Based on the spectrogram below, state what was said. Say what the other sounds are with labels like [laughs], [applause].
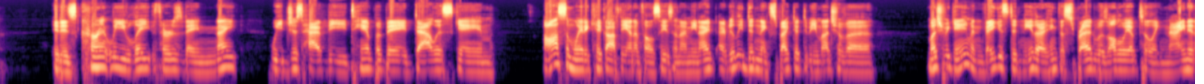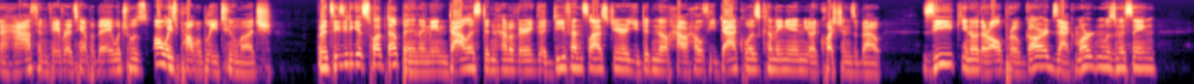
It is currently late thursday night. We just had the tampa bay dallas game. Awesome way to kick off the nfl season. I mean i, I really didn't expect it to be much of a much of a game and vegas didn't either. I think the spread was all the way up to like nine and a half in favor of tampa bay which was always probably too much but it's easy to get swept up in. I mean, Dallas didn't have a very good defense last year. You didn't know how healthy Dak was coming in. You had questions about Zeke. You know, they're all pro guard. Zach Martin was missing.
